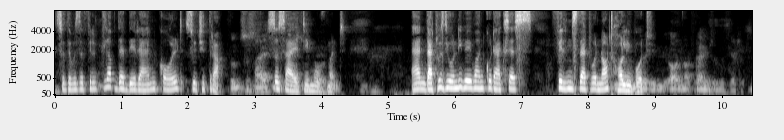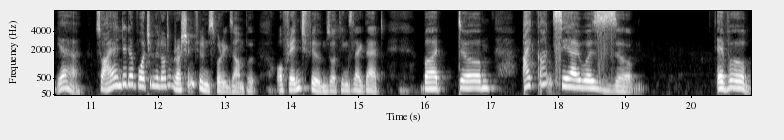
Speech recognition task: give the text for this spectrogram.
So there was a film club that they ran called Suchitra Film Society. Society Movement. And that was the only way one could access films that were not Hollywood. Or not coming to the theatre. Yeah. So I ended up watching a lot of Russian films, for example, or French films or things like that. But um, I can't say I was uh, ever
